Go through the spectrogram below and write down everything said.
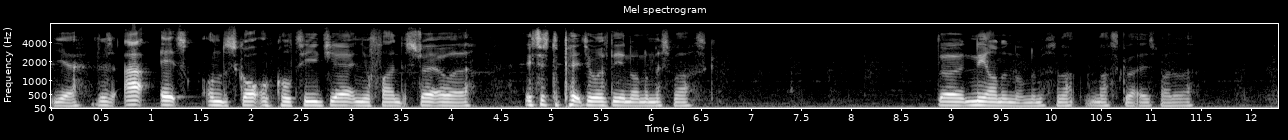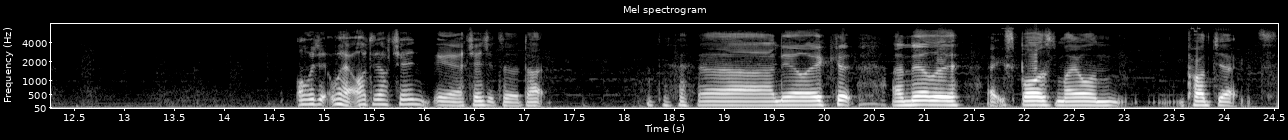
Yeah, just at it's underscore Uncle TJ, and you'll find it straight away. It's just a picture of the anonymous mask. The neon anonymous ma mask that is, by the way. Oh, did, wait, oh, did I change? Yeah, I changed it to that. I nearly, I nearly exposed my own project.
